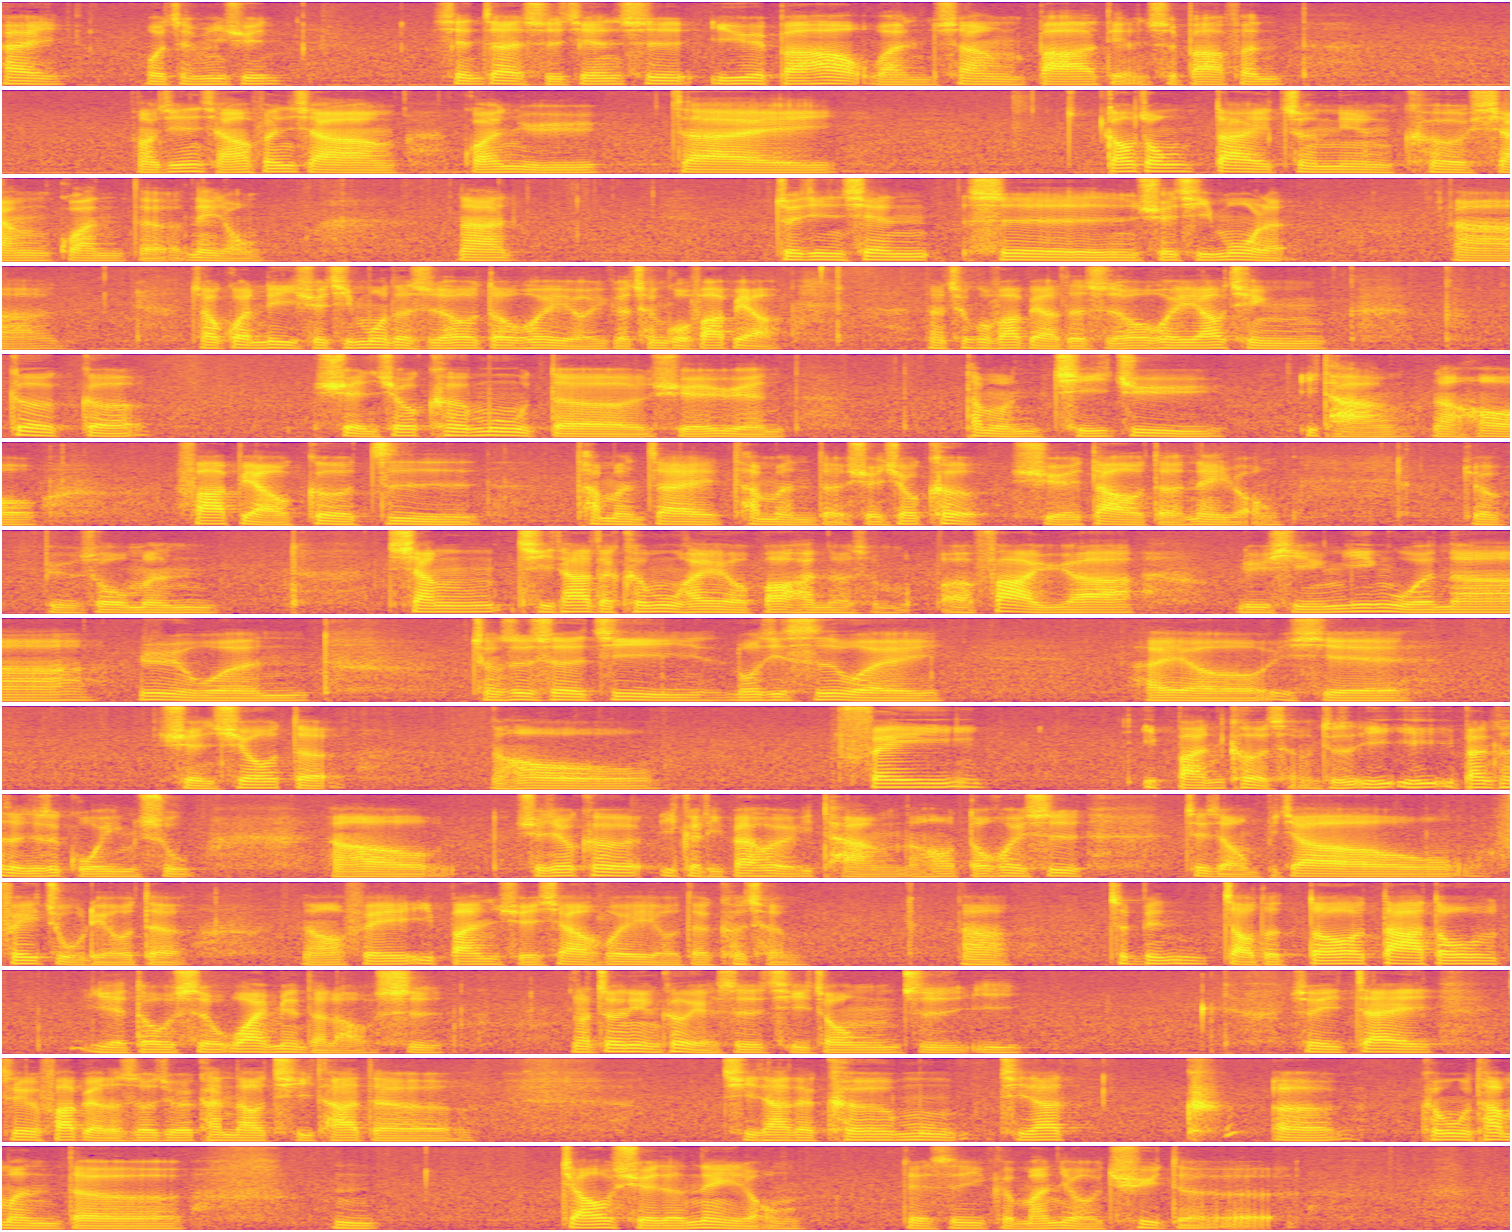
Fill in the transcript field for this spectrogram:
嗨，我陈明勋，现在时间是一月八号晚上八点十八分。好，今天想要分享关于在高中带正念课相关的内容。那最近先是学期末了，啊，照惯例，学期末的时候都会有一个成果发表。那成果发表的时候会邀请。各个选修科目的学员，他们齐聚一堂，然后发表各自他们在他们的选修课学到的内容。就比如说，我们像其他的科目还有包含了什么？呃，法语啊，旅行英文啊，日文，城市设计，逻辑思维，还有一些。选修的，然后非一般课程就是一一一般课程就是国英数，然后选修课一个礼拜会有一堂，然后都会是这种比较非主流的，然后非一般学校会有的课程。那这边找的都大都也都是外面的老师，那正念课也是其中之一，所以在。这个发表的时候，就会看到其他的、其他的科目、其他科呃科目他们的嗯教学的内容，也是一个蛮有趣的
